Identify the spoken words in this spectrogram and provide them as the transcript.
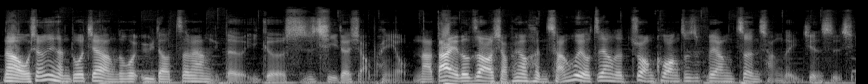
那我相信很多家长都会遇到这样的一个时期的小朋友。那大家也都知道，小朋友很常会有这样的状况，这是非常正常的一件事情。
